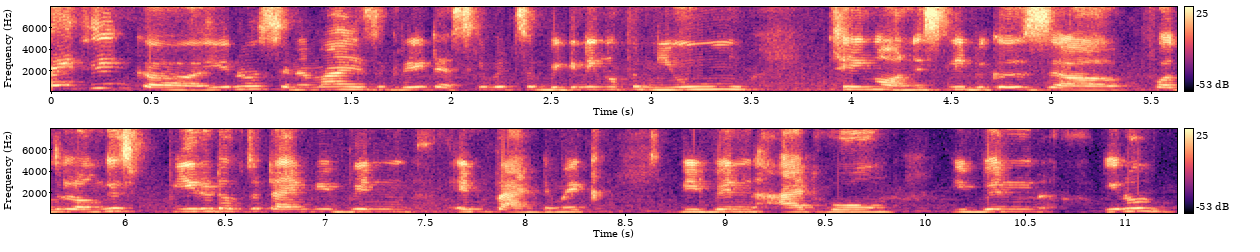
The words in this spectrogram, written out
I think, uh, you know, cinema is a great escape. It's the beginning of a new thing, honestly, because uh, for the longest period of the time, we've been in pandemic. We've been at home. We've been, you know,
